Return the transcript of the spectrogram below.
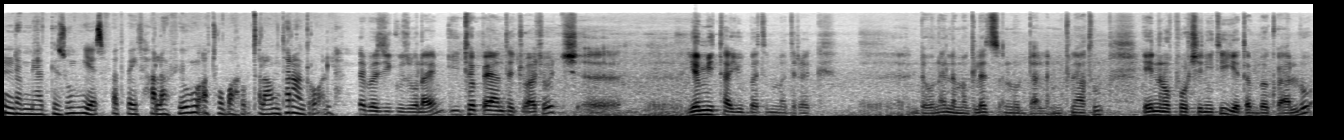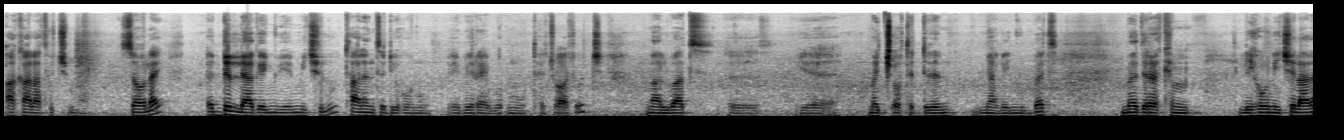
እንደሚያግዙም የጽህፈት ቤት ኃላፊው አቶ ባህሩ ጥላሁን ተናግረዋል። በዚህ ጉዞ ላይም ኢትዮጵያውያን ተጫዋቾች የሚታዩበትን መድረክ እንደሆነ ለመግለጽ እንወዳለን። ምክንያቱም ይህንን opportunity እየጠበቁ ያሉ አካላቶችም አሉ። እዛው ላይ እድል ሊያገኙ የሚችሉ talented የሆኑ የብሔራዊ ቡድኑ ተጫዋቾች ምናልባት የመጫወት እድልን የሚያገኙበት መድረክም ሊሆን ይችላል።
